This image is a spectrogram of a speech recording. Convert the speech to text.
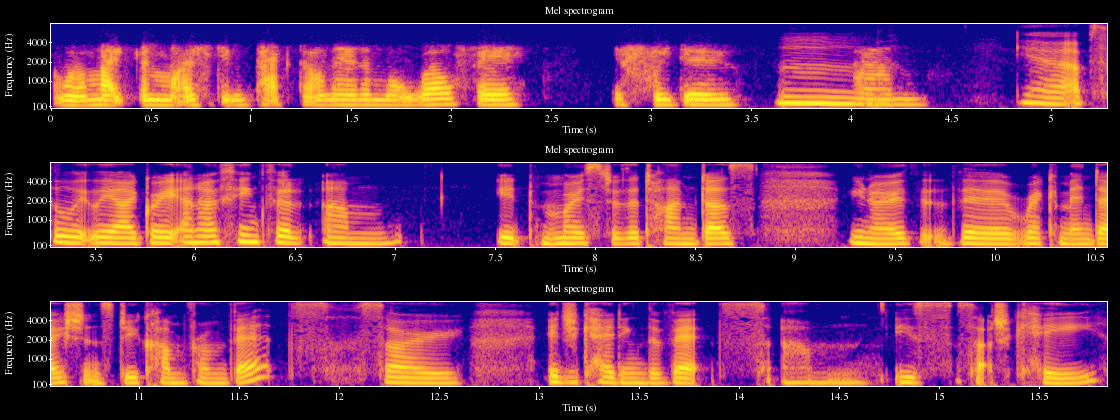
we'll make the most impact on animal welfare if we do. Mm. Um, yeah, absolutely. I agree. And I think that um, it most of the time does, you know, the, the, recommendations do come from vets. So educating the vets um, is such a key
